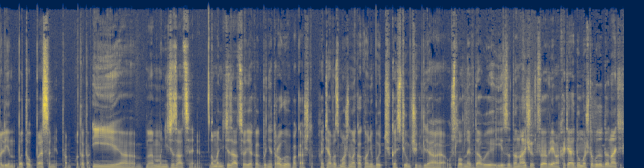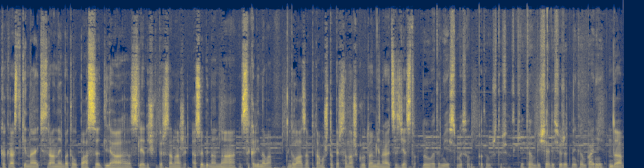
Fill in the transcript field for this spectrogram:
блин, батл пэсами, там вот это, и э, монетизациями. Но монетизацию я как бы не трогаю пока что. Хотя, возможно, на какой-нибудь костюмчик для условной вдовы и задоначу в свое время. Хотя я думаю, что буду донатить как раз-таки на эти сраные батл пассы для следующих персонажей. Особенно на Соколиного глаза, потому что персонаж крутой, мне нравится с детства. Ну, в этом есть смысл, потому что все-таки там обещали сюжетные кампании. Да,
